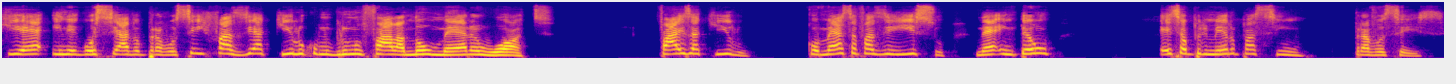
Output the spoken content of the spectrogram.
que é inegociável para você e fazer aquilo, como o Bruno fala, no matter what. Faz aquilo. Começa a fazer isso, né? Então, esse é o primeiro passinho para vocês.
